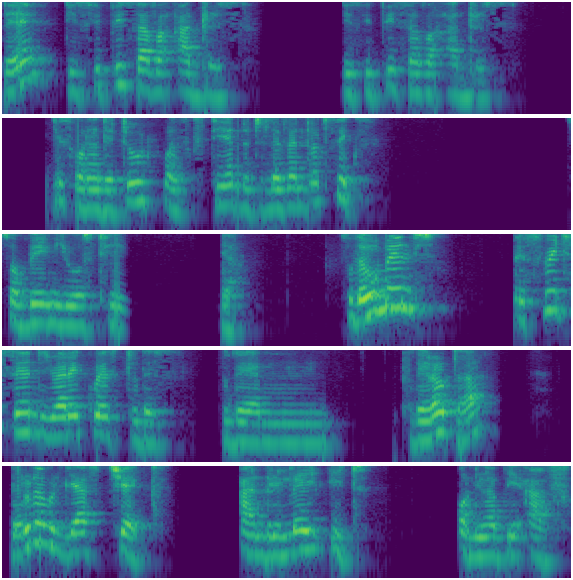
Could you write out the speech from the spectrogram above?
the DCP server address, DCP server address which is 192.168.11.6. So being used here. Yeah. So the moment the switch send your request to this to the, um, to the router, the router will just check and relay it on your behalf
